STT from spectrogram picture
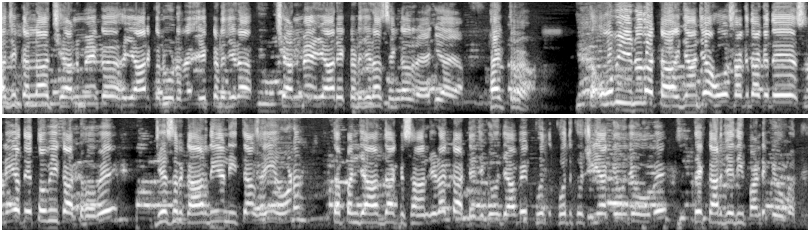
ਅੱਜ ਕੱਲਾ 96000 ਕਰੋੜ ਏਕੜ ਜਿਹੜਾ 96000 ਏਕੜ ਜਿਹੜਾ ਸਿੰਗਲ ਰਹਿ ਗਿਆ ਆ, ਹੈਕਟਰ। ਤਾਂ ਉਹ ਵੀ ਇਹਨਾਂ ਦਾ ਕਾਗਜ਼ਾਂ 'ਚ ਹੋ ਸਕਦਾ ਕਿਤੇ ਅਸਲੀਅਤ ਇਹ ਤੋਂ ਵੀ ਘੱਟ ਹੋਵੇ। ਜੇ ਸਰਕਾਰ ਦੀਆਂ ਨੀਤਾਂ ਸਹੀ ਹੋਣ ਤਾਂ ਪੰਜਾਬ ਦਾ ਕਿਸਾਨ ਜਿਹੜਾ ਘਾਟੇ 'ਚ ਕਿਉਂ ਜਾਵੇ ਖੁਦ ਖੁਦ ਖੁਸ਼ੀਆਂ ਕਿਉਂ ਜੋ ਹੋਵੇ ਤੇ ਕਰਜ਼ੇ ਦੀ ਪੰਡ ਕਿਉਂ ਵਧੇ?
